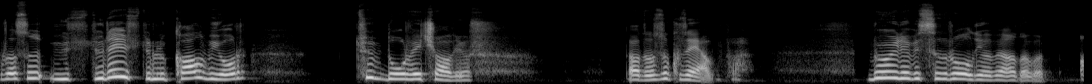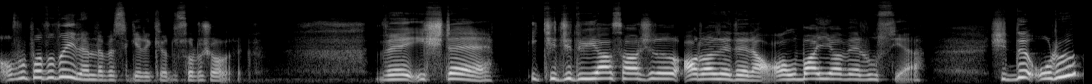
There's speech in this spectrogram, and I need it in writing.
Burası üstüne üstünlük kalmıyor. Tüm Norveç'i alıyor. Daha doğrusu Kuzey Avrupa. Böyle bir sınırı oluyor bir adamın. Avrupa'da da ilerlemesi gerekiyordu sonuç olarak. Ve işte İkinci Dünya Savaşı'nın ana nedeni Almanya ve Rusya. Şimdi onu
